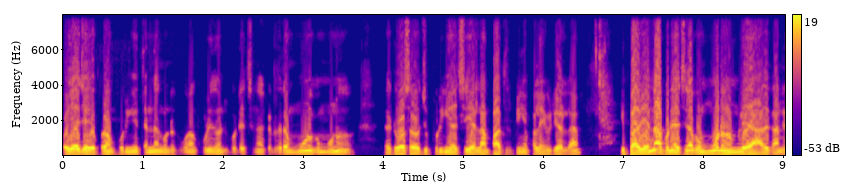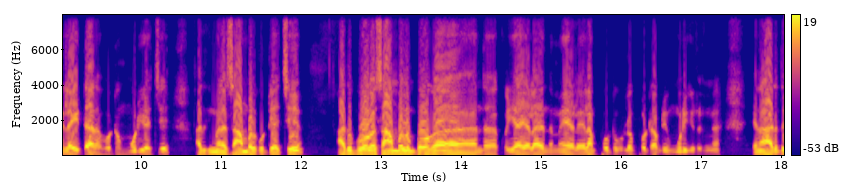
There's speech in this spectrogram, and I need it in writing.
கொய்யாஜை அப்புறம் பிடிங்கி தென்னங்குண்டுக்கு பூரா குழி தோண்டி போட்டு வச்சுங்க கிட்டத்தட்ட மூணுக்கு மூணு டோஸை வச்சு பிடிங்கியாச்சு. எல்லாம் பார்த்துருப்பீங்க பழைய வீடியோவில் இப்போ அது என்ன பண்ணியாச்சுன்னா இப்போ மூடணும் இல்லையா? அதுக்காண்டி லைட்டாக அதை போட்டு மூடியாச்சு. அதுக்கு மேலே சாம்பல் கொட்டியாச்சு. அது போக சாம்பலும் போக அந்த கொய்யா இலை இந்த மே இலையெல்லாம் போட்டு உள்ளே போட்டு அப்படியே மூடிக்கிட்டு இருக்குங்க. ஏன்னா அடுத்து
